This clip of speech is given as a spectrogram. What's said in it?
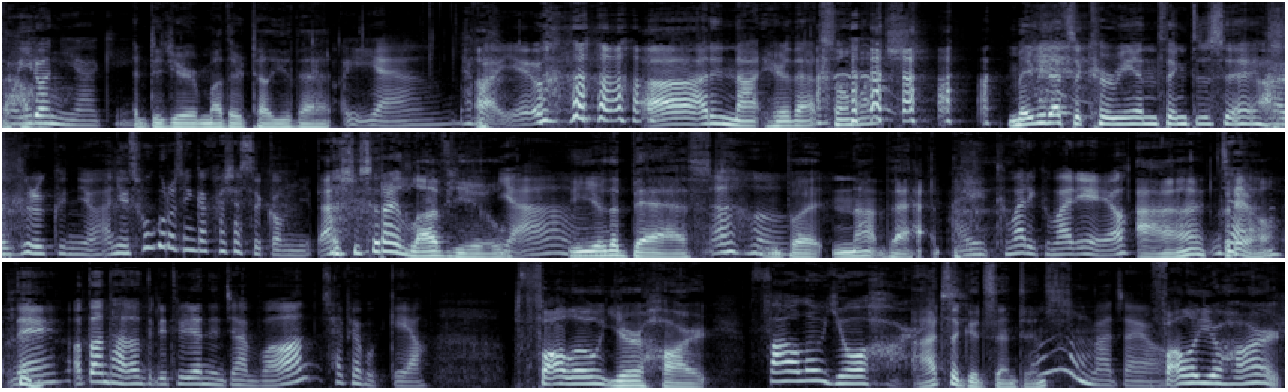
뭐 이런 이야기. Did your mother tell you that? Yeah. How about you? Uh, I did not hear that so much. Maybe that's a Korean thing to say. 아, 그렇군요. 아니, 속으로 생각하셨을 겁니다. She said, I love you. Yeah. You're the best. But not that. 아이, 그 말이 그 말이에요. 아, 그래요. 자, 네. 어떤 단어들이 들렸는지 한번 살펴볼게요. Follow your heart. Follow your heart. That's a good sentence. 음, 맞아요. Follow your heart.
